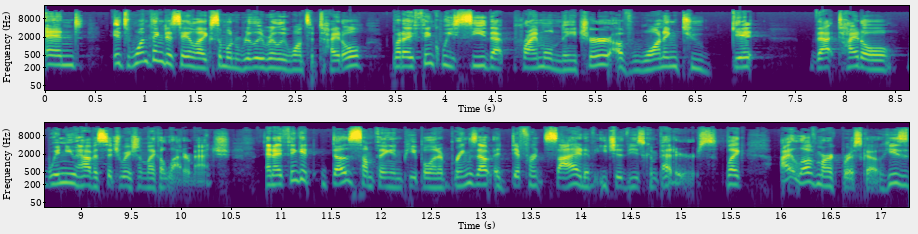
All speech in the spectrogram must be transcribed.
And it's one thing to say like someone really, really wants a title, but I think we see that primal nature of wanting to get that title when you have a situation like a ladder match. And I think it does something in people and it brings out a different side of each of these competitors. Like, I love Mark Briscoe. He's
